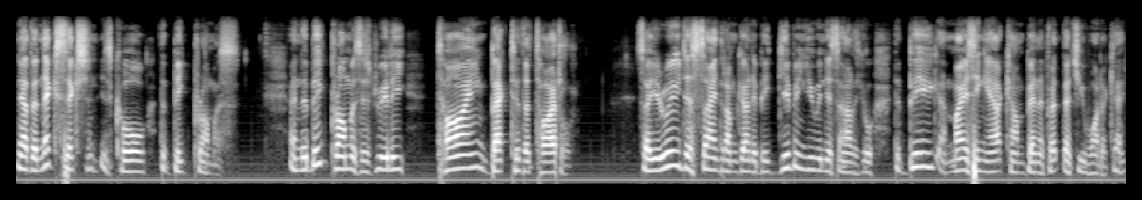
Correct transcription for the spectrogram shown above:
Now, the next section is called the Big Promise. And the Big Promise is really tying back to the title. So you're really just saying that I'm going to be giving you in this article the big, amazing outcome benefit that you want, okay?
